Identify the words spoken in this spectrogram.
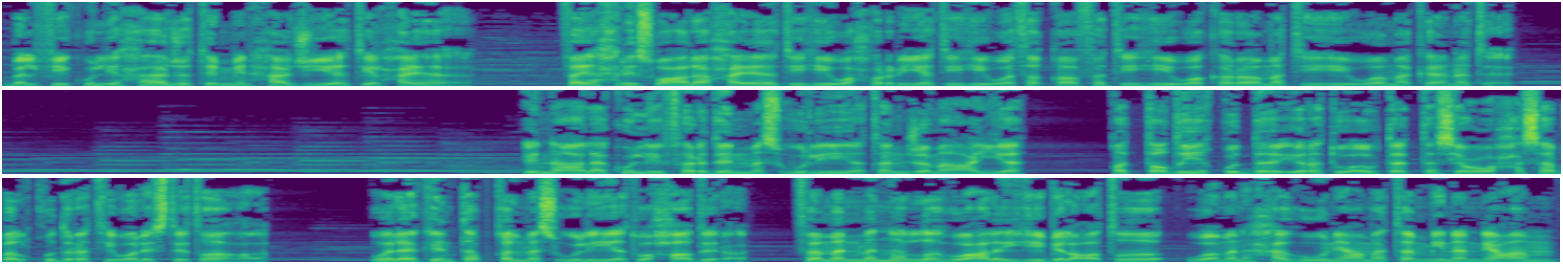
بل في كل حاجة من حاجيات الحياة. فيحرص على حياته وحريته وثقافته وكرامته ومكانته. إن على كل فرد مسؤولية جماعية قد تضيق الدائرة أو تتسع حسب القدرة والاستطاعة ولكن تبقى المسؤولية حاضرة. فمن من الله عليه بالعطاء ومنحه نعمة من النعم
